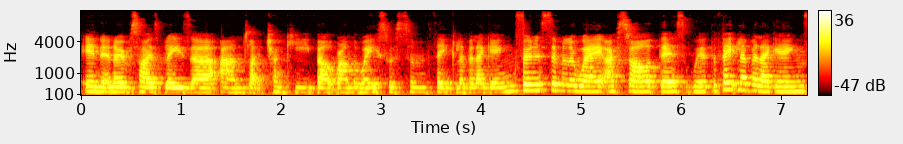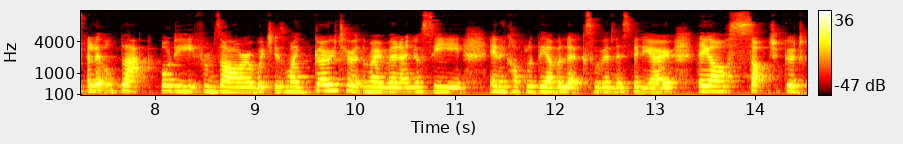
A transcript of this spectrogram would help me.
in an oversized blazer and like chunky belt around the waist with some fake leather leggings. So in a similar way, I've styled this with the fake leather leggings, a little black body from Zara, which is my go-to at the moment and you'll see in a couple of the other looks within this video. They are such good good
